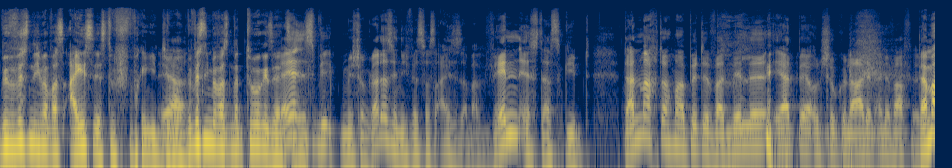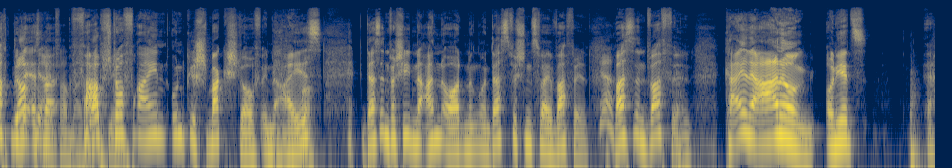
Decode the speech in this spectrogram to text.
wir wissen nicht mal, was Eis ist, du fucking Idiot. Ja. Wir wissen nicht mehr, was Naturgesetz Ja, ja, ist. ist mir schon klar, dass ihr nicht wisst, was Eis ist, aber wenn es das gibt, dann macht doch mal bitte Vanille, Erdbeer und Schokolade in eine Waffel. Da macht bitte erstmal Farbstoff rein und Geschmacksstoff in Eis. Das in verschiedene Anordnungen und das zwischen zwei Waffeln. Was sind Waffeln? Keine Ahnung. Und jetzt mir.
